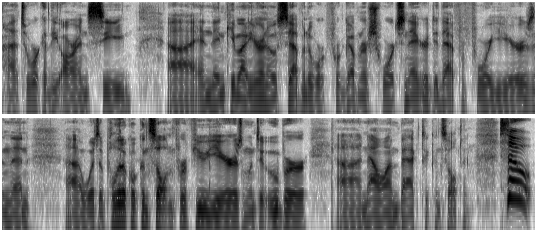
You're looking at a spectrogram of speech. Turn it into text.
Uh, to work at the RNC, uh, and then came out here in 07 to work for Governor Schwarzenegger. Did that for four years, and then uh, was a political consultant for a few years. Went to Uber. Uh, now I'm back to consulting. So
